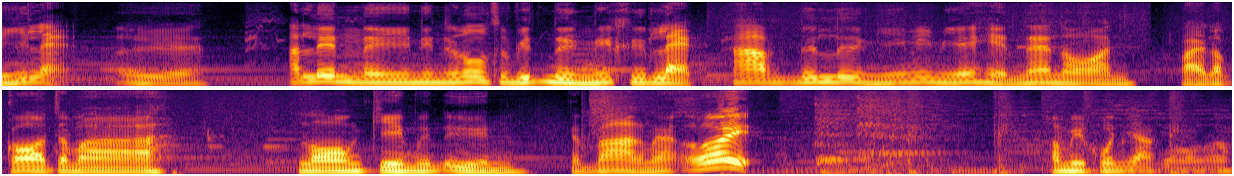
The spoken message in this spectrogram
นี้แหละ เออ ถ้าเล่นใน Nintendo Switch 1 นี่คือแหลกภาพลื่นๆอย่างนี้ไม่มีให้เห็นแน่นอนไปแล้วก็จะมาลองเกมอื่นๆ กันบ้างนะ เอ้ย เอามีคนอยากลองเอา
